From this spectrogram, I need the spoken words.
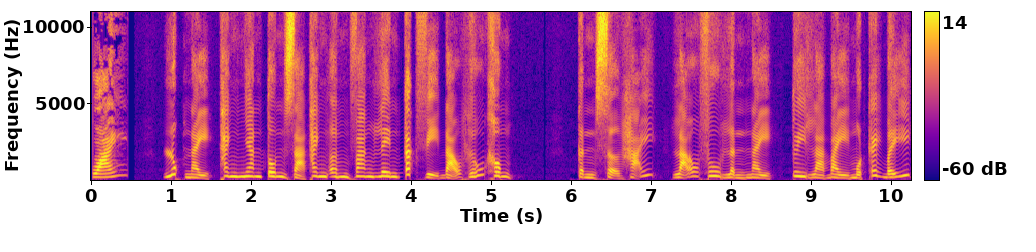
Quái! Lúc này thanh nhan tôn giả thanh âm vang lên các vị đạo hữu không. Cần sợ hãi, lão phu lần này tuy là bày một cách bẫy.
